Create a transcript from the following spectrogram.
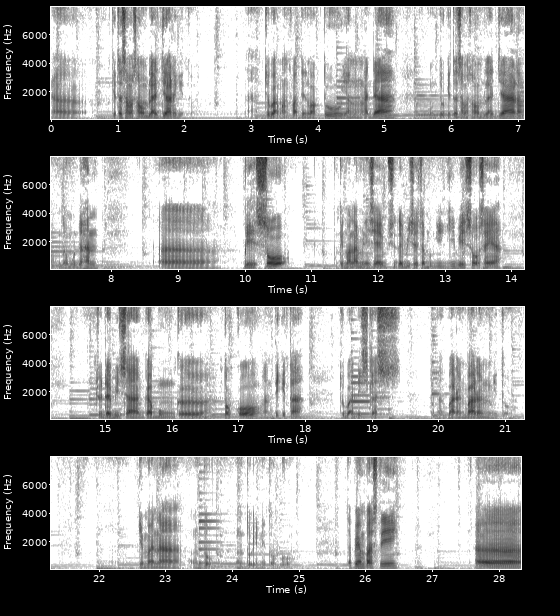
uh, kita sama-sama belajar gitu. Nah, coba manfaatin waktu yang ada untuk kita sama-sama belajar. Mudah-mudahan uh, besok mungkin malam ini saya sudah bisa cabut gigi. Besok saya sudah bisa gabung ke toko. Nanti kita coba discuss uh, bareng-bareng gitu. Gimana untuk untuk ini toko. Tapi yang pasti uh,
